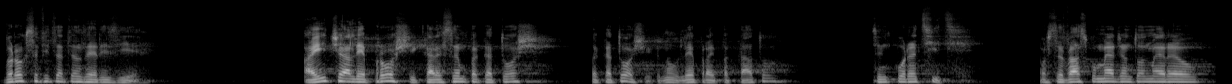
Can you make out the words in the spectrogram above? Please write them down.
Vă rog să fiți atenți la erezie. Aici leproșii care sunt păcătoși, păcătoși, că nu, lepra e păcatul, sunt curățiți. Observați cum mergem tot mai rău.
